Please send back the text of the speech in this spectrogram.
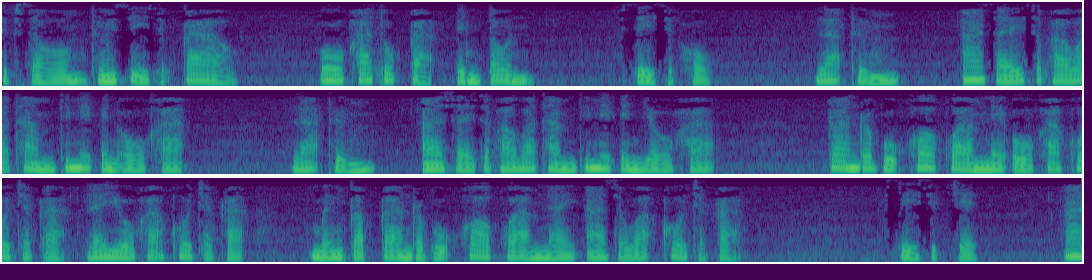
สิบสองถึงสี่สิบเก้าโอคาทุกกะเป็นต้นสี่สิบหกละถึง อาศัยสภาวธรรมที่ไม่เป็นโอคะละถึง อาศัยสภาวธรรมที่ไม่เป็นโยคะ การระบุข้อความในโอคาโคจกะ และโยคะโคจกะ เหมือนกับการระบุข้อความในอาสวะโคจกะสี่สิบเจ็ดอา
